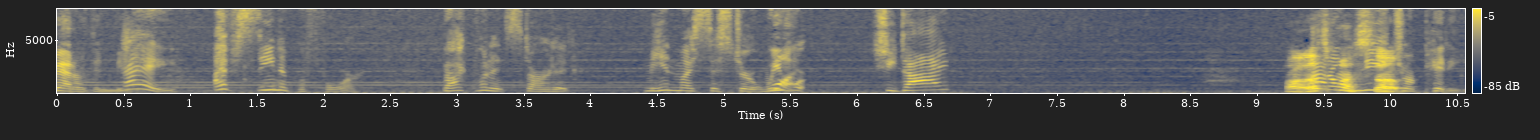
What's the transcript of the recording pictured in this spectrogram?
better than me. Hey, I've seen it before. Back when it started, me and my sister, we what? were. She died? Oh, that's I don't messed need up. your pity.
